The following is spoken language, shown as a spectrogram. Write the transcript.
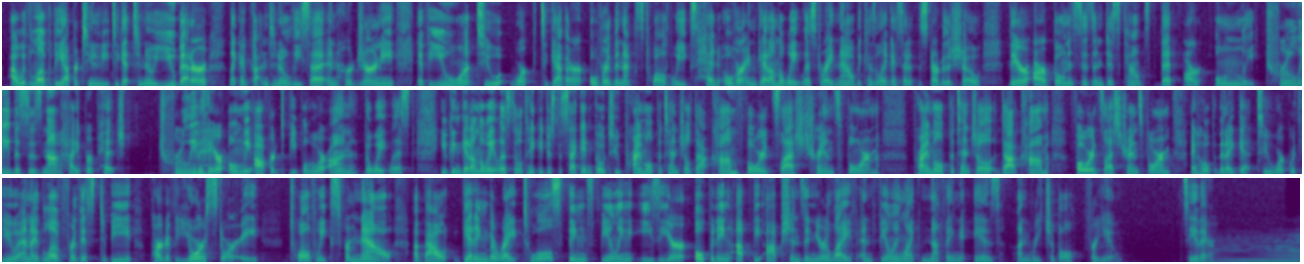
I would love the opportunity to get to know you better, like I've gotten to know Lisa and her journey. If you want to work together over the next 12 weeks, head over and get on the wait list right now because, like I said at the start of the show, there are bonuses and discounts that are only, truly, this is not hyper pitch, truly they are only offered to people who are on the wait list. You can get on the wait list. It'll take you just a second. Go to primalpotential.com forward slash transform primalpotential.com forward slash transform. I hope that I get to work with you, and I'd love for this to be part of your story. 12 weeks from now about getting the right tools, things feeling easier, opening up the options in your life, and feeling like nothing is unreachable for you. See you there.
